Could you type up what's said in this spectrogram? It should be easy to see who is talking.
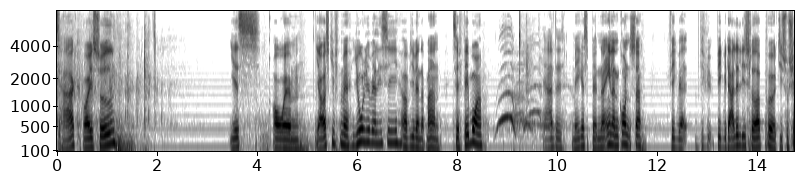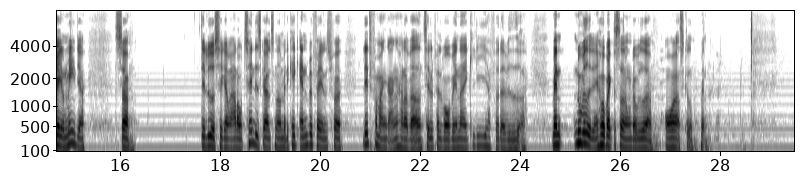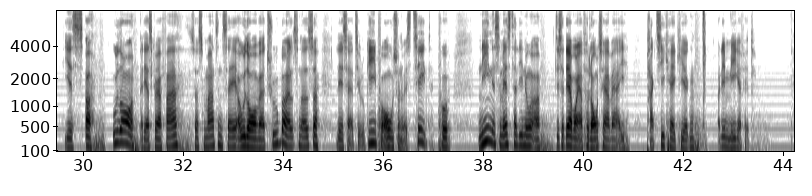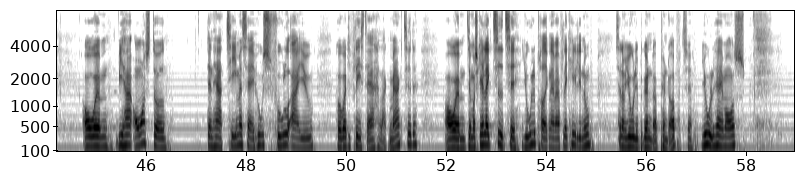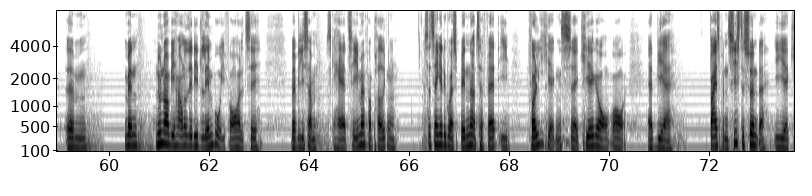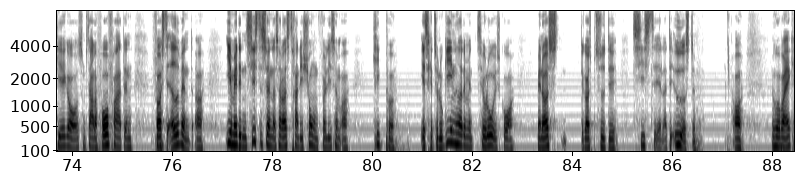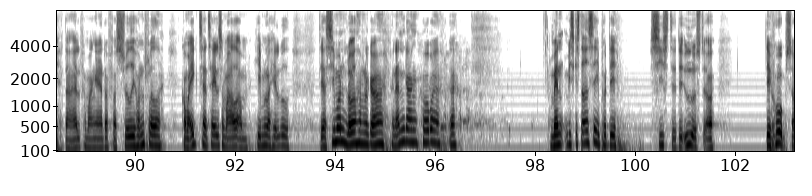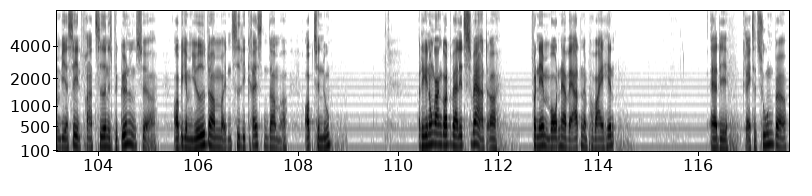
Speaker 1: Tak, hvor er I søde. Yes, og øhm, jeg er også gift med Julie, vil jeg lige sige, og vi venter barn til februar. Ja, det er mega spændende. Og af en eller anden grund, så fik vi, fik vi det aldrig lige slået op på de sociale medier, så det lyder sikkert ret autentisk og alt sådan noget, men det kan ikke anbefales, for lidt for mange gange har der været tilfælde, hvor venner ikke lige har fået det at vide. Og, men nu ved jeg det. Jeg håber ikke, der sidder nogen derude og er overrasket. Men Yes, og udover at jeg skal være far, så som Martin sagde, og udover at være trooper og alt sådan noget, så læser jeg teologi på Aarhus Universitet på 9. semester lige nu, og det er så der, hvor jeg har fået lov til at være i praktik her i kirken, og det er mega fedt. Og øhm, vi har overstået den her temaserie, Who's Fool Are You? Håber, de fleste af jer har lagt mærke til det. Og øhm, det er måske heller ikke tid til juleprædiken, i hvert fald ikke helt endnu, selvom juli begyndte at pynte op til jul her i morges. Øhm, men nu når vi havnet lidt i et limbo i forhold til, hvad vi ligesom skal have et tema for prædiken, så tænker jeg, det kunne være spændende at tage fat i Folkekirkens uh, kirkeår, hvor at vi er faktisk på den sidste søndag i øh, uh, kirkeår, som starter forfra den første advent. Og i og med det er den sidste søndag, så er der også tradition for ligesom at kigge på eskatologien, hedder det med teologisk ord, men også, det kan også betyde det sidste eller det yderste. Og nu håber jeg ikke, der er alt for mange af jer, der får sved i håndflader. Kommer ikke til at tale så meget om himmel og helvede. Det har Simon lovet, han vil gøre en anden gang, håber jeg. Ja. Men vi skal stadig se på det sidste, det yderste, og det håb, som vi har set fra tidernes begyndelse, og op igennem jødedommen og i den tidlige kristendom, og op til nu. Og det kan nogle gange godt være lidt svært at fornemme, hvor den her verden er på vej hen. Er det Greta Thunberg,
